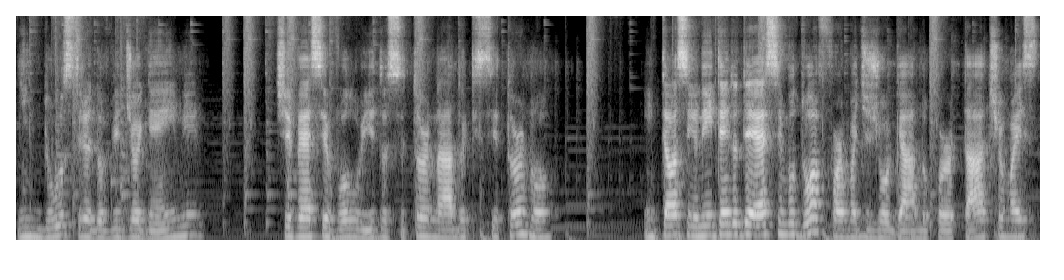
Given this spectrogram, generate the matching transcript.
indústria do videogame tivesse evoluído, se tornado o que se tornou. Então, assim, o Nintendo DS mudou a forma de jogar no portátil, mas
